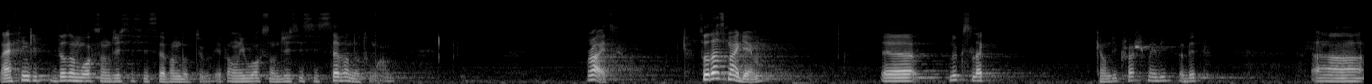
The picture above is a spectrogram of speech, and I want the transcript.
And I think it doesn't work on GCC 7.2. It only works on GCC 7.1. Right. So that's my game. Uh, looks like Candy Crush, maybe, a bit. Uh,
